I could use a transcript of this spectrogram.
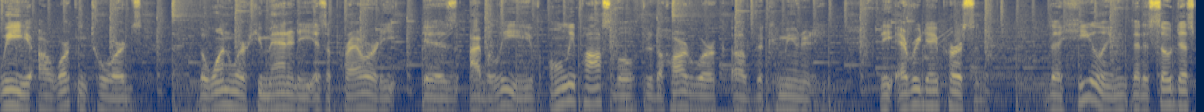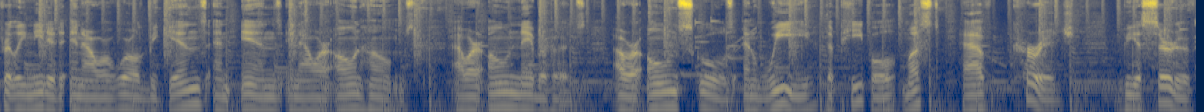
we are working towards, the one where humanity is a priority, is, I believe, only possible through the hard work of the community, the everyday person, the healing that is so desperately needed in our world begins and ends in our own homes, our own neighborhoods, our own schools, and we, the people, must have courage, be assertive,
